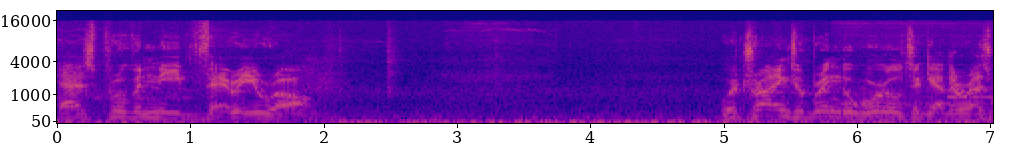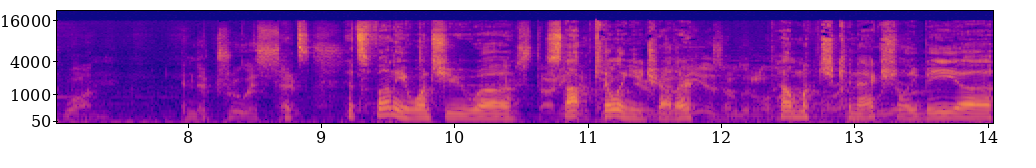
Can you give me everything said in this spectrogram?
has proven me very wrong. We're trying to bring the world together as one, in the truest sense. It's it's funny once you uh, stop killing each other, how much can actually be uh,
